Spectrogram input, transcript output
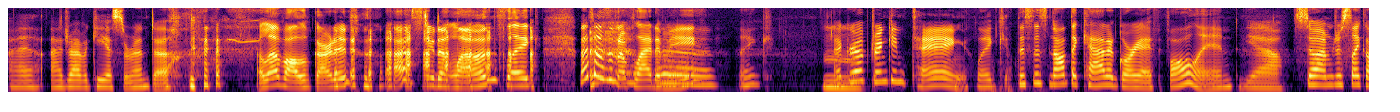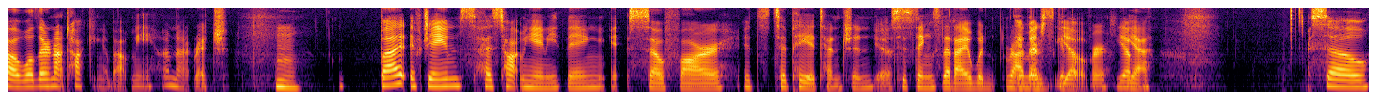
I, I drive a Kia Sorento. I love Olive Garden. I have student loans. Like that doesn't apply to me. Like mm. I grew up drinking Tang. Like this is not the category I fall in. Yeah. So I'm just like, oh well, they're not talking about me. I'm not rich. Mm. But if James has taught me anything so far, it's to pay attention yes. to things that I would rather Amen. skip yep. over. Yep. Yeah. So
